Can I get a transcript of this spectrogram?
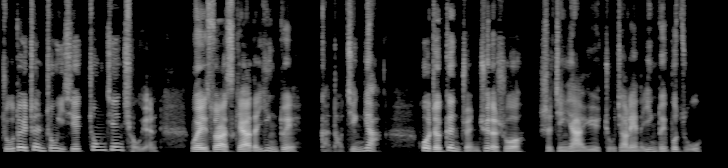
主队阵中一些中间球员为索尔斯克亚的应对感到惊讶，或者更准确的说，是惊讶于主教练的应对不足。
